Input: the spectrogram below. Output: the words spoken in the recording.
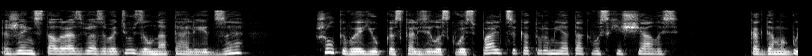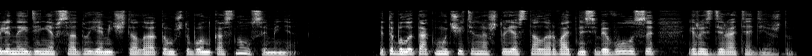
Жень стал развязывать узел на талии Дзе. Шелковая юбка скользила сквозь пальцы, которыми я так восхищалась. Когда мы были наедине в саду, я мечтала о том, чтобы он коснулся меня. Это было так мучительно, что я стала рвать на себе волосы и раздирать одежду.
